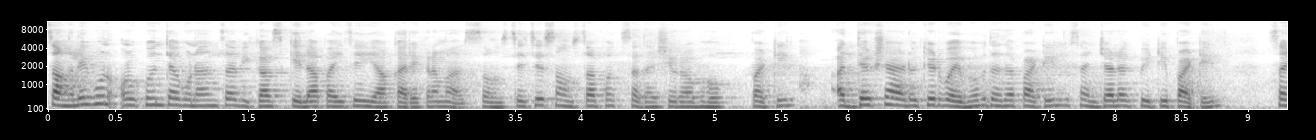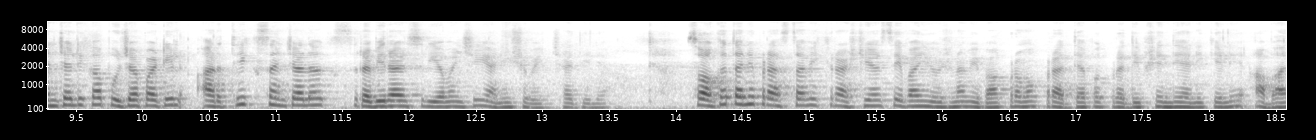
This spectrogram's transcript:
चांगले गुण ओळखून त्या गुणांचा विकास केला पाहिजे या कार्यक्रमात संस्थेचे संस्थापक सदाशिवराव भाऊ पाटील अध्यक्ष ॲडव्होकेट वैभवदादा पाटील संचालक पी टी पाटील संचालिका पूजा पाटील आर्थिक संचालक रविराज सूर्यवंशी यांनी शुभेच्छा दिल्या. स्वागत आणि प्रास्ताविक राष्ट्रीय सेवा योजना विभाग प्रमुख प्राध्यापक प्रदीप शिंदे यांनी केले. आभार.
